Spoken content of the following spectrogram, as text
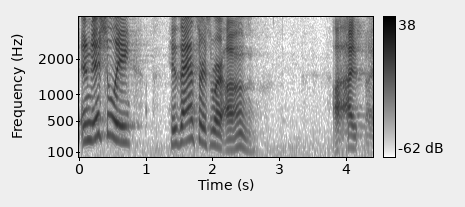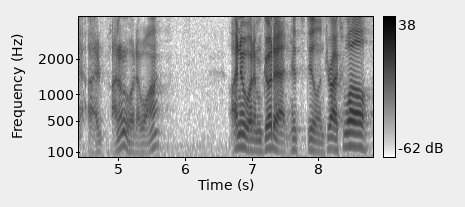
Initially, his answers were, oh, I, I, I don't know what I want. I know what I'm good at, and it's dealing drugs. Well,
